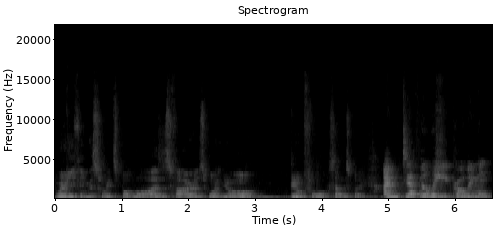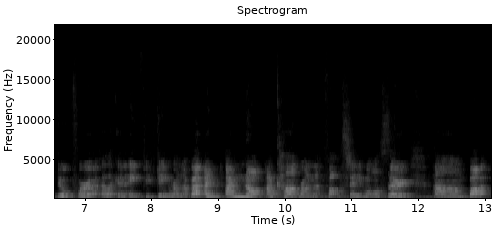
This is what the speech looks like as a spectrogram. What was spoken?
Where do you think the sweet spot lies as far as what you're built for, so to speak? I'm definitely probably more built for a, a- like an eight fifteen runner, but I I'm not I can't run that fast anymore. So, Okay. um, but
